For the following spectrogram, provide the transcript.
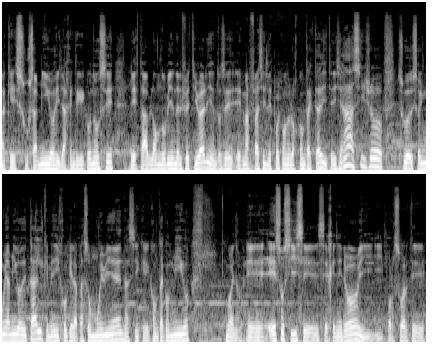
a, que sus amigos y la gente que conoce le está hablando bien del festival y entonces es más fácil después cuando los contactas y te dicen, ah, sí, yo soy muy amigo de tal, que me dijo que la pasó muy bien, así que contá conmigo. Bueno, eh, eso sí se, generó y, y, por suerte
